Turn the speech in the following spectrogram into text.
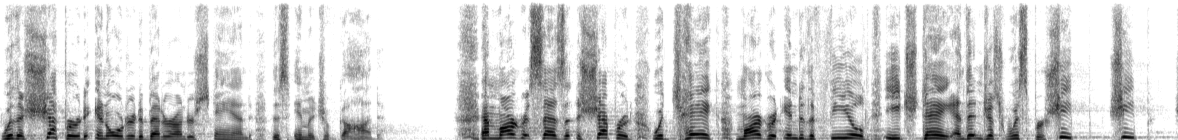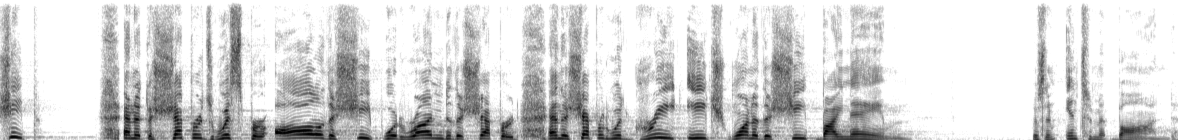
with a shepherd in order to better understand this image of God. And Margaret says that the shepherd would take Margaret into the field each day and then just whisper, Sheep, sheep, sheep. And at the shepherd's whisper, all of the sheep would run to the shepherd, and the shepherd would greet each one of the sheep by name. There's an intimate bond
